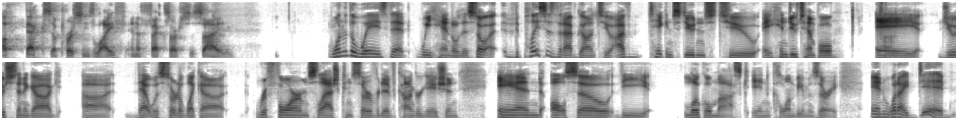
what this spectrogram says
affects a person's life and affects our society. One of the ways that we handle this, so uh, the places that I've gone to, I've taken students to a Hindu temple, a Jewish synagogue uh, that was sort of like a reform slash conservative congregation, and also the local mosque in Columbia, Missouri. And what I did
